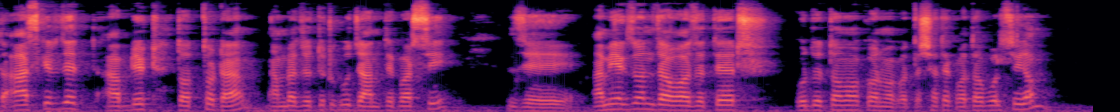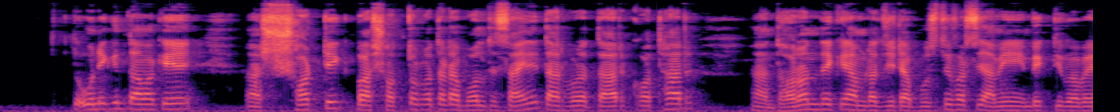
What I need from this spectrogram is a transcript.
তো আজকের যে আপডেট তথ্যটা আমরা যতটুকু জানতে পারছি যে আমি একজন জাওয়াজাতের ঊর্ধ্বতম কর্মকর্তার সাথে কথা বলছিলাম। তো উনি কিন্তু আমাকে সঠিক বা সত্য কথাটা বলতে চায়নি। তারপরে তার কথার ধরন দেখে আমরা যেটা বুঝতে পারছি, আমি ব্যক্তিভাবে,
